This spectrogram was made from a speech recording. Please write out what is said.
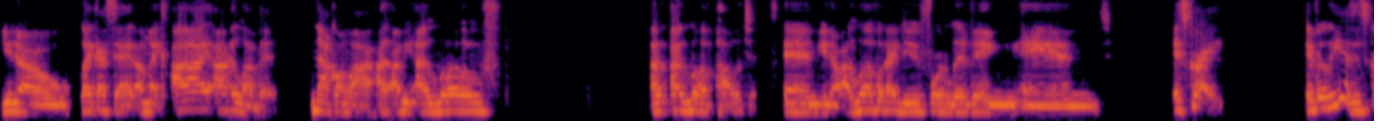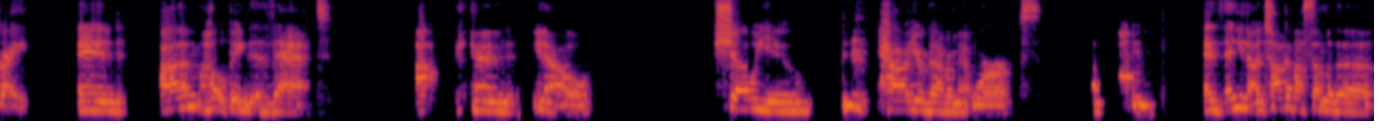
you know like i said i'm like i i love it. Not gonna lie. I, I mean i love I, I love politics. And you know i love what i do for a living and it's great. It really is. It's great. And I'm hoping that I can, you know, show you how your government works. Um, and, and, you know, and talk about some of the,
